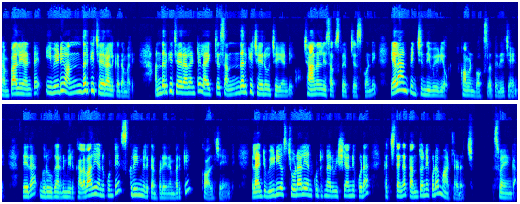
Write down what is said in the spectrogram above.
చంపాలి అంటే ఈ వీడియో అందరికీ చేరాలి కదా మరి. అందరికీ చేరాలంటే లైక్ చేసి అందరికీ చేరువ చేయండి. ఛానల్ని సబ్స్క్రైబ్ చేసుకోండి. ఎలా అనిపించింది ఈ వీడియో? కామెంట్ బాక్స్లో తెలియజేయండి లేదా గురువు గారిని మీరు కలవాలి అనుకుంటే స్క్రీన్ మీద కనపడే నెంబర్కి కాల్ చేయండి. ఇలాంటి వీడియోస్ చూడాలి అనుకుంటున్నారు విషయాన్ని కూడా ఖచ్చితంగా తనతోనే కూడా మాట్లాడచ్చు. స్వయంగా.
